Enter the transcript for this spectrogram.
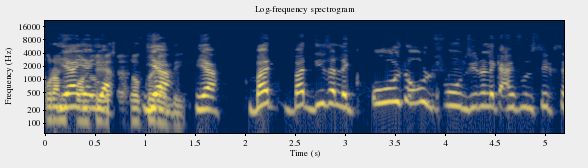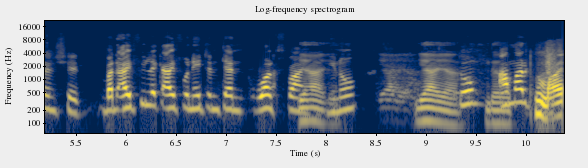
পুরান Yeah, ফোন yeah, থেকে yeah. স্লো করে Yeah, দিই yeah. But but these are like old old phones, you know, like iPhone 6 and shit. But I feel like iPhone 8 and 10 works fine, Yeah, you yeah. know. ইয়া ইয়া So আমার my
